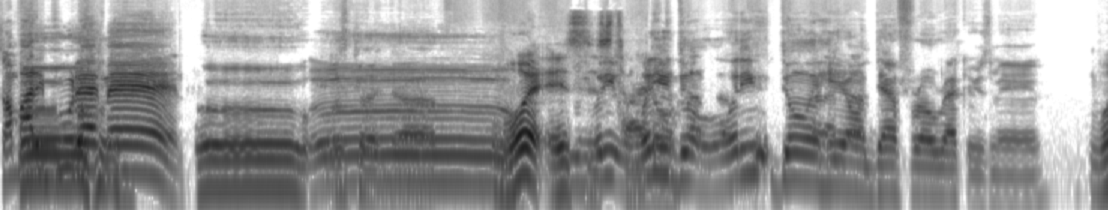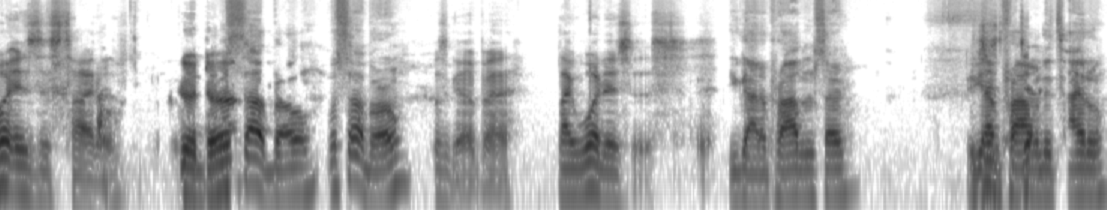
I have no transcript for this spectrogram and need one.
Ooh. Somebody boo that man. Ooh. What's good, dog? What is what this are, you, what are you doing? What are you doing here on Death Row Records, man? What is this title? Good, dude. What's up, bro? What's up, bro? What's good, man? Like, what is this? You got a problem, sir? You it got a problem with the title?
